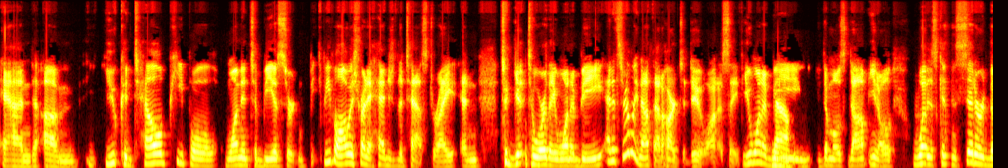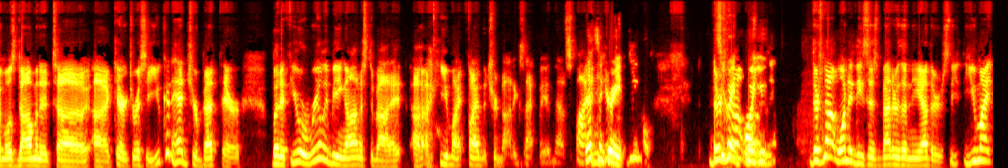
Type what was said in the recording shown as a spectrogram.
and um, you could tell people wanted to be a certain people always try to hedge the test right? And to get to where they want to be and it's really not that hard to do honestly. If you want to be no. the most dom you know what is considered the most dominant uh, uh, characteristic you could hedge your bet there. But if you were really being honest about it uh, you might find that you're not exactly in that spot. That's and a great that's a great point you there's not one of these that's better than the others. You might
